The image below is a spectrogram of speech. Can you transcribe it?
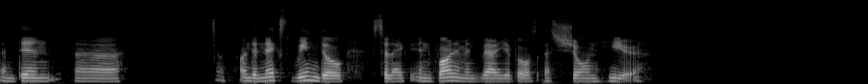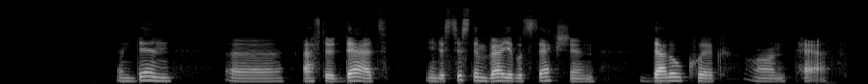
And then uh, on the next window, select environment variables as shown here and then uh, after that in the system variable section double click on path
